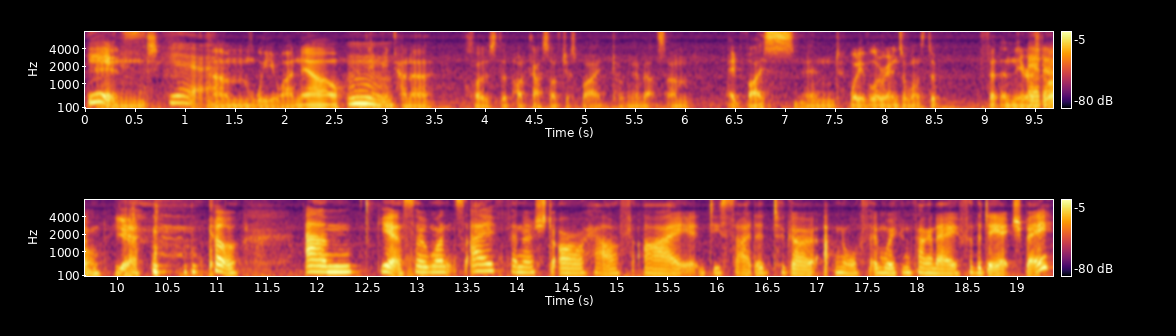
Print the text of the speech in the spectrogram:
Yes. yeah. And um, where you are now, and then we Mm. kind of close the podcast off just by talking about some advice and whatever Lorenzo wants to fit in there Add as well. in, Yeah. cool. Um, yeah, so once I finished oral health, I decided to go up north and work in Whangarei for the DHB.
